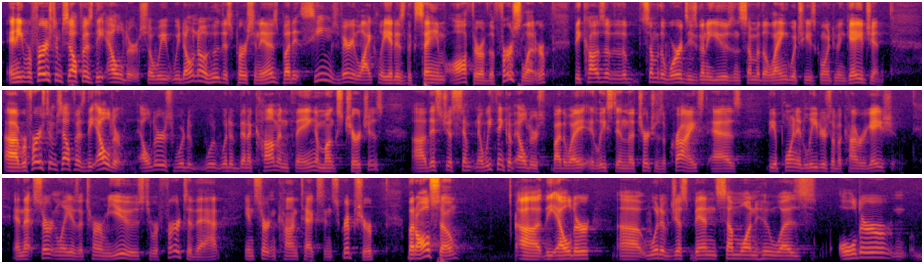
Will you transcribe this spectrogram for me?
And he refers to himself as the elder. So we, we don't know who this person is, but it seems very likely it is the same author of the first letter because of the, some of the words he's going to use and some of the language he's going to engage in. Uh, refers to himself as the elder. Elders would, would, would have been a common thing amongst churches. Uh, this just simply, now we think of elders, by the way, at least in the churches of Christ, as the appointed leaders of a congregation. And that certainly is a term used to refer to that in certain contexts in Scripture. But also, uh, the elder uh, would have just been someone who was older,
